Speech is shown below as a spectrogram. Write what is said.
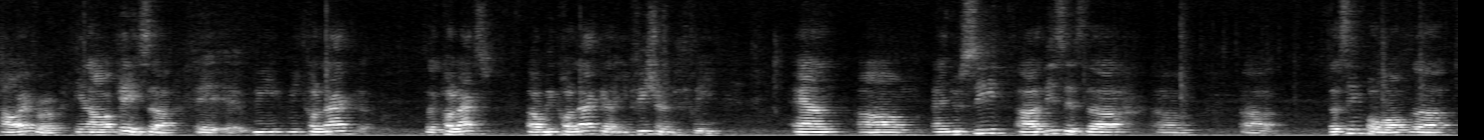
However, in our case, we, we collect the collect we collect efficiently, and um, and you see, uh, this is the, um, uh, the symbol of the,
